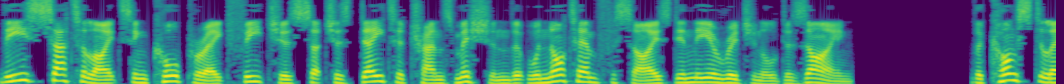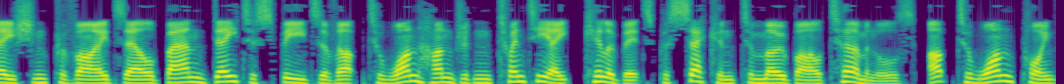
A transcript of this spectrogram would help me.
These satellites incorporate features such as data transmission that were not emphasized in the original design. The constellation provides L-band data speeds of up to 128 kilobits per second to mobile terminals, up to 1.5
